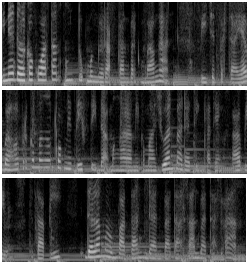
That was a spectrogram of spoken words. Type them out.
ini adalah kekuatan untuk menggerakkan perkembangan. Piaget percaya bahwa perkembangan kognitif tidak mengalami kemajuan pada tingkat yang stabil, tetapi dalam lompatan dan batasan-batasan.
